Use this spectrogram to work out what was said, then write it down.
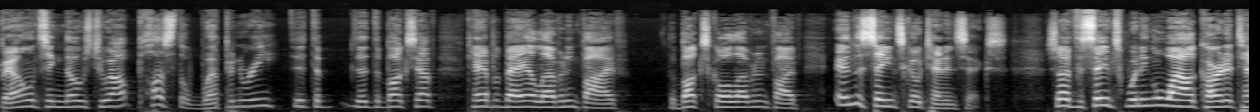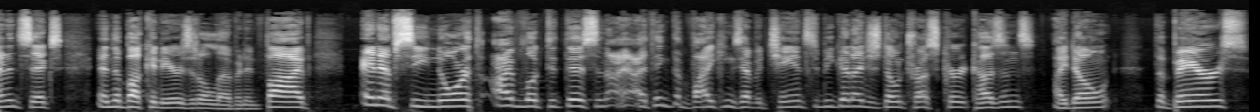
balancing those two out, plus the weaponry that the that the Bucks have. Tampa Bay eleven and five. The Bucks go eleven and five, and the Saints go ten and six. So I have the Saints winning a wild card at ten and six, and the Buccaneers at eleven and five. NFC North, I've looked at this, and I, I think the Vikings have a chance to be good. I just don't trust Kirk Cousins. I don't. The Bears,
